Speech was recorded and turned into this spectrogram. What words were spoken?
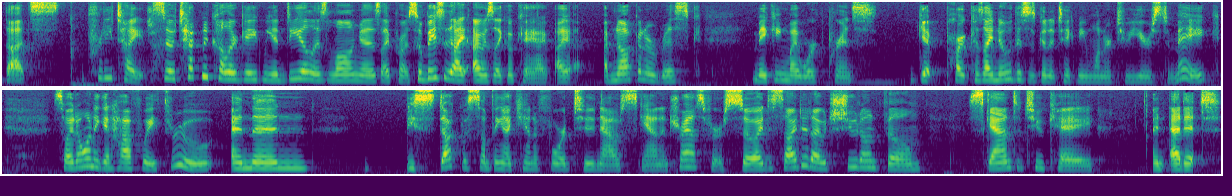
that's pretty tight so technicolor gave me a deal as long as i pro- so basically i, I was like okay I, I i'm not going to risk making my work prints get part because i know this is going to take me one or two years to make so i don't want to get halfway through and then be stuck with something I can't afford to now scan and transfer. So I decided I would shoot on film, scan to 2K, and edit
